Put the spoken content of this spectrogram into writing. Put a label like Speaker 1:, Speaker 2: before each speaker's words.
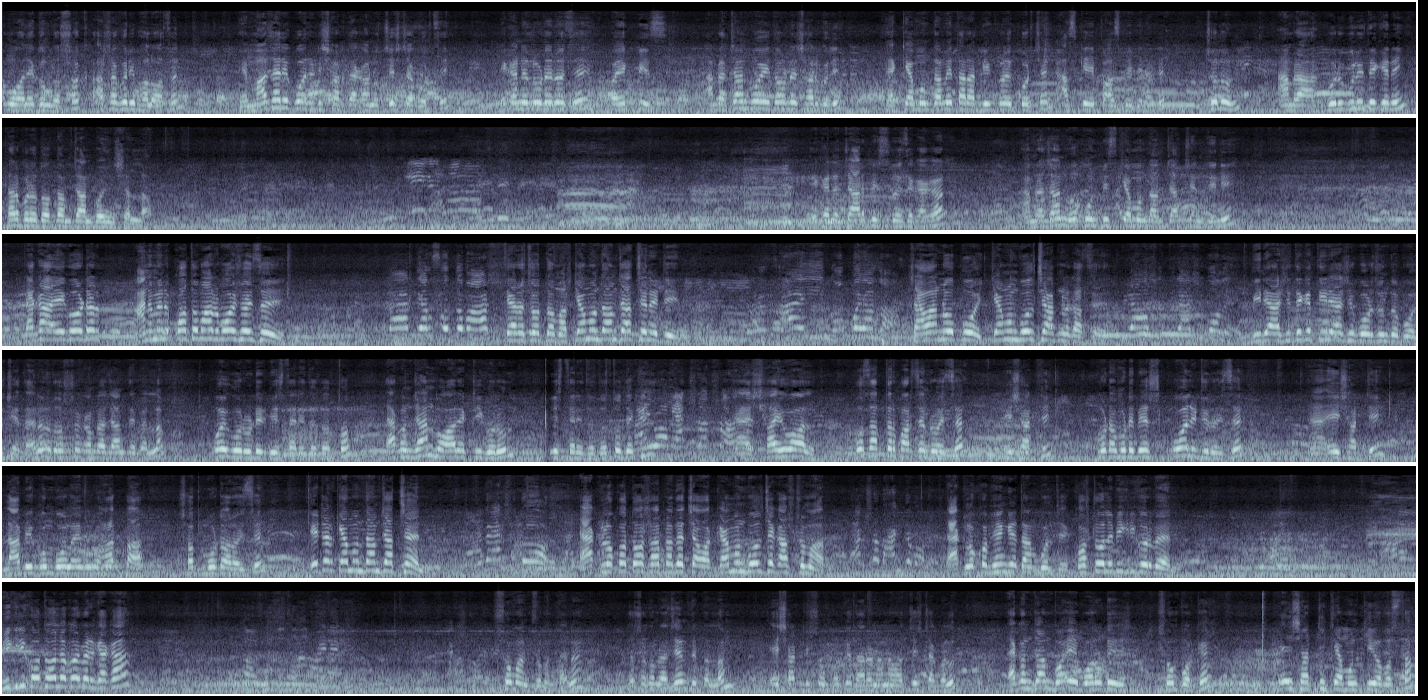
Speaker 1: আলাইকুম দর্শক, আশা করি ভালো আছেন। মাঝারি কোয়ালিটির সার দেখানোর চেষ্টা করছি। এখানে লোডে রয়েছে কয়েক পিস আমরা জানব এই ধরনের সারগুলি কেমন দামে তারা বিক্রয় করছেন আজকে এই পাঁচ বেবির হাটে। চলুন, আমরা গরুগুলি দেখে নেই, তারপরে দরদাম জানব ইনশাল্লাহ। এখানে চার পিস রয়েছে, কাকা। আমরা জানব কোন পিস কেমন দাম চাচ্ছেন তিনি। কাকা এই গরুটার আনুমানিক কত মাস বয়স হয়েছে? তেরো চোদ্দ মাস। কেমন দাম চাচ্ছেন এটি? চাওয়া নব্বই কেমন বলছে আপনার কাছে? বিরাশি থেকে তিরাশি পর্যন্ত বলছে তাই না? দর্শক আমরা জানতে পারলাম ওই গরুটির বিস্তারিত তথ্য। এখন জানব আরেকটি গরুর বিস্তারিত তথ্য দেখি। হ্যাঁ শাহিওয়াল পঁচাত্তর পার্সেন্ট রয়েছে এই শার্টটি মোটামুটি বেশ কোয়ালিটি রয়েছে হ্যাঁ, এই শার্টটি লাভি কম্বল এবং হাত পা সব মোটা রয়েছে। এটার কেমন দাম চাচ্ছেন? এক লক্ষ দশ আপনাদের চাওয়া। কেমন বলছে কাস্টমার এক লক্ষ ভেঙে দাম বলছে। কষ্ট হলে বিক্রি করবেন? বিক্রি কত হলে করবেন কাকা? সমান সমান তাই না? দর্শক আমরা জানতে পারলাম। এই শার্টটি সম্পর্কে ধারণা নেওয়ার চেষ্টা করলাম। এখন জানব এই বড়টির সম্পর্কে। এই শার্টটি কেমন কি অবস্থা?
